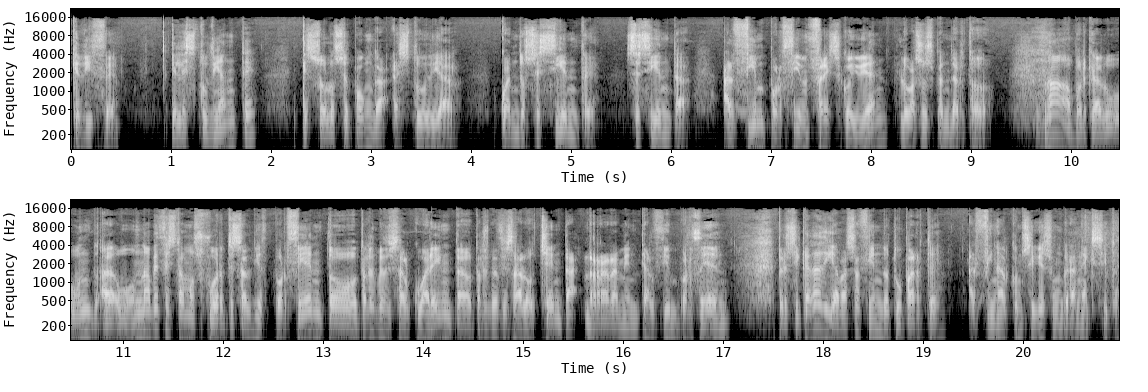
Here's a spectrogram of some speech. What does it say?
que dice, el estudiante que solo se ponga a estudiar cuando se siente, se sienta al 100% fresco y bien, lo va a suspender todo. No, porque una vez estamos fuertes al 10%, otras veces al 40%, otras veces al 80%, raramente al 100%. Pero si cada día vas haciendo tu parte, al final consigues un gran éxito.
